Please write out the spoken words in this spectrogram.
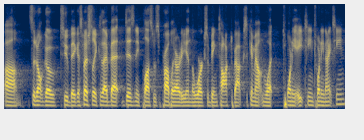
Um, so don't go too big, especially because I bet Disney Plus was probably already in the works of being talked about because it came out in what 2018, 2019.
